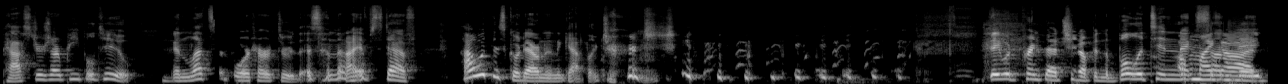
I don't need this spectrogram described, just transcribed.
Pastors are people too. Mhm. And let's support her through this. And then I have Steph. How would this go down in a Catholic church? they would print that shit up in the bulletin next oh my Sunday, god.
